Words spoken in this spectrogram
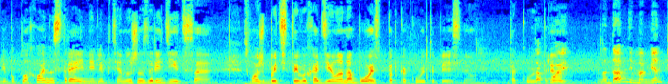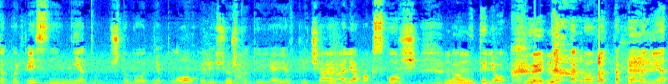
либо плохое настроение, либо тебе нужно зарядиться. Может быть, ты выходила на бой под какую-то песню. Такую Такой прям на данный момент такой песни нету, чтобы вот мне плохо или еще что-то, и я ее включаю. А-ля Макс Корж, mm-hmm. мотылек. Нет, такого, такого нет.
